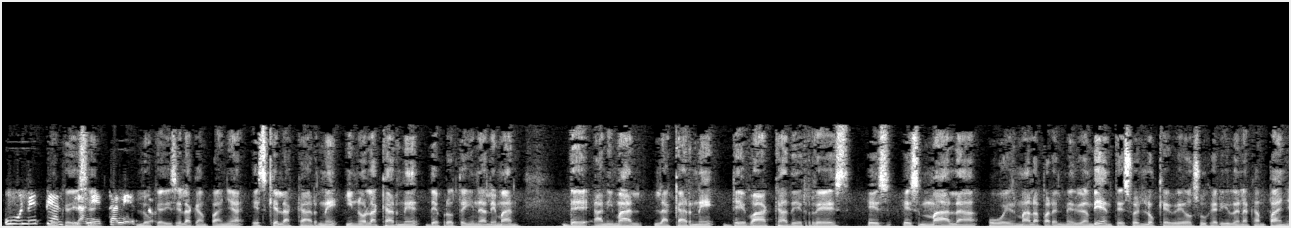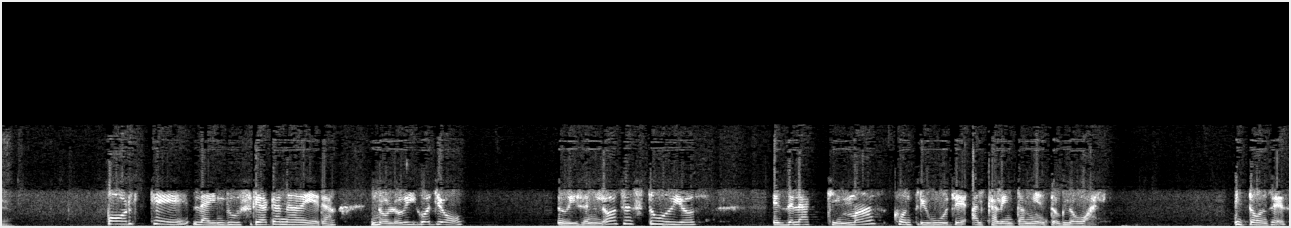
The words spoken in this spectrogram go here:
únete al planeta Néstor. Lo que dice la campaña es que la carne, y no la carne de proteína alemán, de animal, la carne de vaca, de res, es, es mala o es mala para el medio ambiente. Eso es lo que veo sugerido en la campaña. Porque la industria ganadera, no lo digo yo, lo dicen los estudios, es de la que más contribuye al calentamiento global. Entonces,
